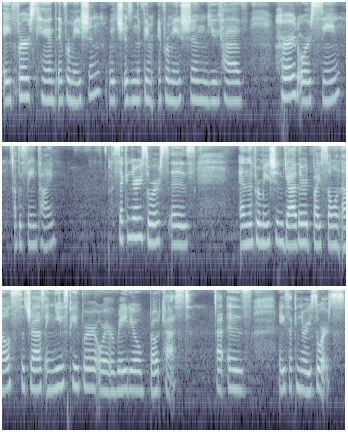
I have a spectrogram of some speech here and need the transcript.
a first hand information, which is the information you have heard or seen at the same time. Secondary source is an information gathered by someone else, such as a newspaper or a radio broadcast. That is a secondary source.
